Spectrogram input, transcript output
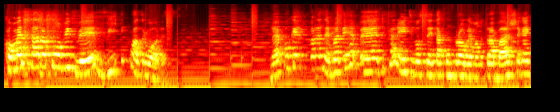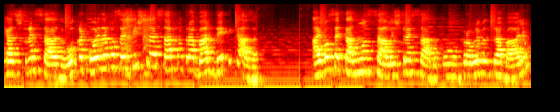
começaram a conviver 24 horas. Né? Porque, por exemplo, é, é diferente você estar tá com um problema no trabalho e chegar em casa estressado. Outra coisa é você se estressar com o trabalho dentro de casa. Aí você está numa sala estressado com um problema de trabalho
